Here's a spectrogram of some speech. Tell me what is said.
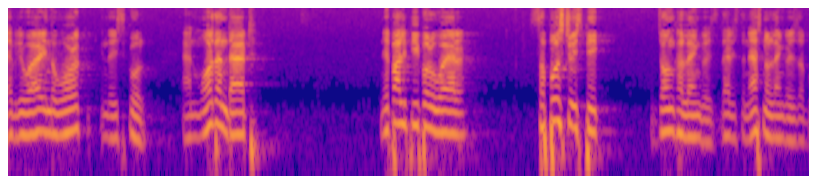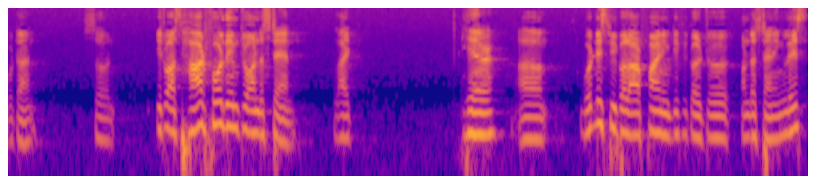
everywhere in the work, in the school. And more than that, Nepali people were supposed to speak Dzongkha language, that is the national language of Bhutan. So it was hard for them to understand. Like here, um, Bhutanese people are finding difficult to understand English.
